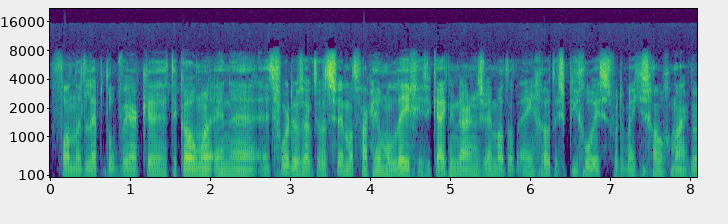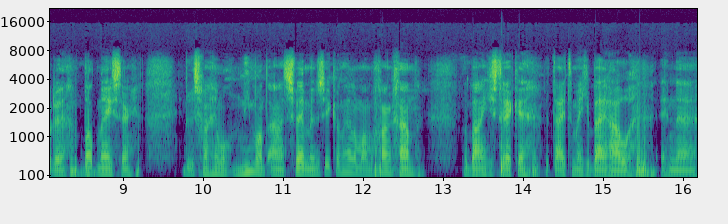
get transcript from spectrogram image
van het laptopwerk te komen. En het voordeel is ook dat het zwembad vaak helemaal leeg is. Ik kijk nu naar een zwembad dat één grote spiegel is. Het wordt een beetje schoongemaakt door de badmeester. Er is gewoon helemaal niemand aan het zwemmen. Dus ik kan helemaal mijn gang gaan mijn baantjes trekken, de tijd een beetje bijhouden. En uh,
